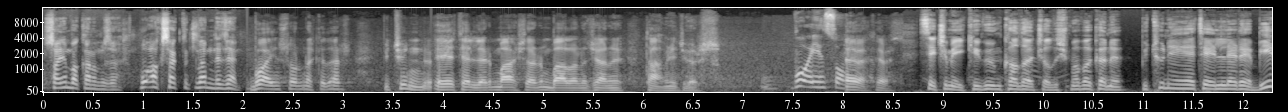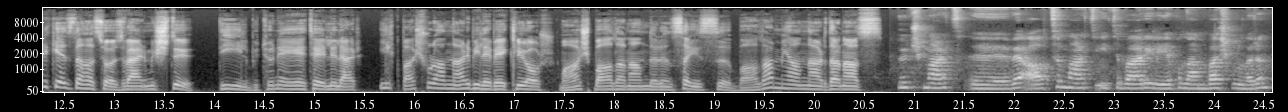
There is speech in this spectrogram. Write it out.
Sayın Bakanımıza. Bu aksaklıklar neden? Bu ayın sonuna kadar bütün EYT'lilerin maaşlarının bağlanacağını tahmin ediyoruz. Bu ayın sonu. Evet, evet. Seçime iki gün kala Çalışma Bakanı bütün EYT'lilere bir kez daha söz vermişti. Değil bütün EYT'liler, ilk başvuranlar bile bekliyor. Maaş bağlananların sayısı bağlanmayanlardan az. 3 Mart e, ve 6 Mart itibariyle yapılan başvuruların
